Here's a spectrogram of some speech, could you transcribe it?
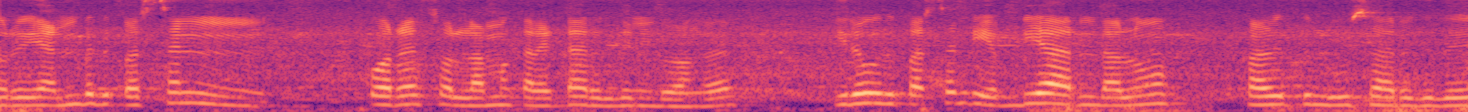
ஒரு எண்பது பர்சன்ட் குறை சொல்லாமல் கரெக்டாக இருக்குதுன்னுடுவாங்க இருபது பர்சன்ட் எப்படியா இருந்தாலும் கழுத்து லூஸாக இருக்குது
